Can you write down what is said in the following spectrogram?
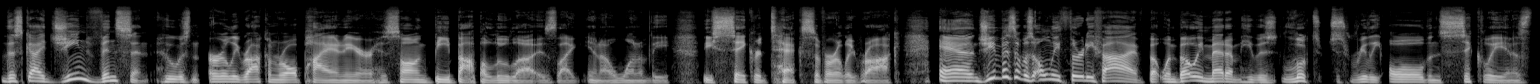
this guy Gene Vincent, who was an early rock and roll pioneer. His song "Be-Bop-A-Lula" is like you know one of the the sacred texts of early rock. And Gene Vincent was only 35, but when Bowie met him, he was looked just really old and sickly, and his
